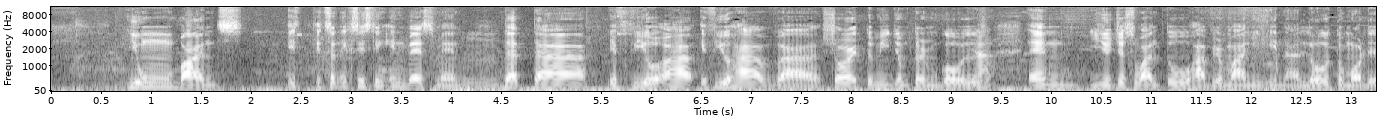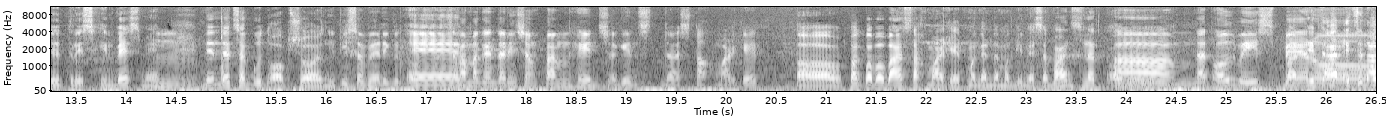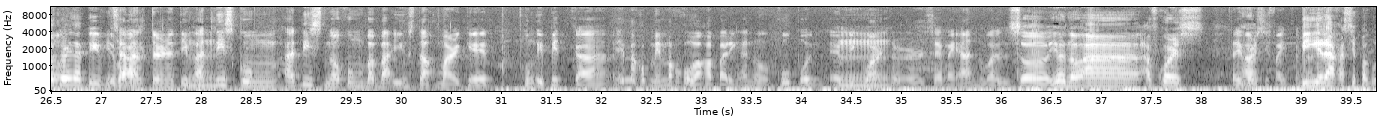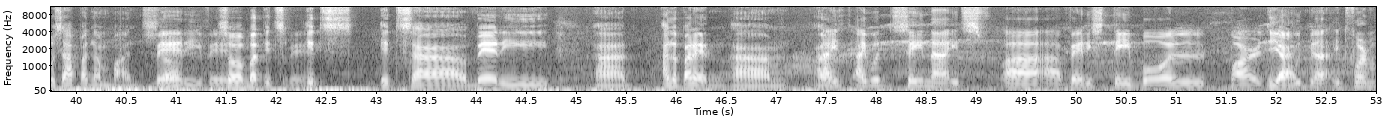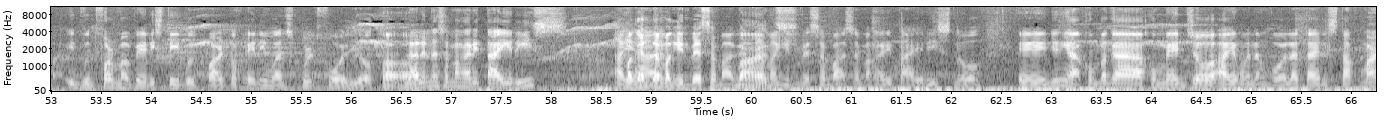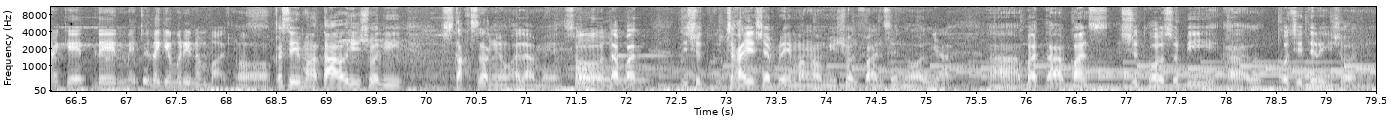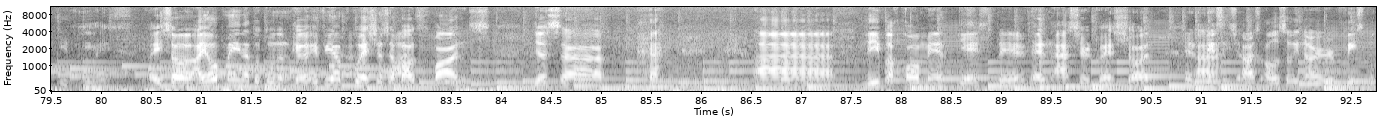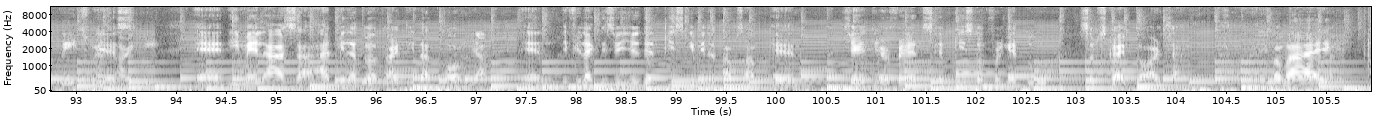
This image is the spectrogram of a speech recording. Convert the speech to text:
yung bonds it, it's an existing investment Mhm. that uh, if you uh, if you have uh, short to medium term goals Yeah. and you just want to have your money in a low to moderate risk investment Mm. then that's a good option. It is a very good option. And- Saka maganda rin siyang pang-hedge against the stock market. Oo, pag pababa ang stock market, maganda mag-invest sa bonds, not always. Um, not always, But pero it's a- it's an alternative, di It's ba? an alternative. At Mm. least kung at least no, kung baba yung stock market, kung ipit ka, eh maku- may makukuha ka pa rin ano, coupon every Mm. quarter or semi-annual. so, yun, no, ah, of course, Diversified ka ba? Bihira kasi pag-usapan ng bonds, Very, no? very, So, but it's very. it's it's uh, very uh, ano pa rin um uh, I I would say na it's uh, a very stable part. Yeah. It would be a- it form it would form a very stable part of anyone's portfolio. Oo. Lalo na sa mga retirees. Ayan, Maganda mag-invest sa maganda bonds. mag-invest sa bonds sa mga retirees, no? And yun nga, kumbaga kung medyo ayaw mo ng volatile stock market, then medyo lagyan mo rin ng bonds. Oo. Kasi yung mga tao usually stocks lang yung alam eh. So Oo. dapat they should tsaka yun, syempre yung mga mutual funds and all. Yep. Uh, but uh, bonds should also be uh, consideration. It okay. is. Okay, so I hope may natutunan kayo. If you have questions about bonds, just uh, uh, leave a comment Yes, there. and ask your question. And Uh, message us also in our Facebook page, Wealth Yes. Archie. and email us uh, admin at wealtharchy.com. Yep. And if you like this video, then please give it a thumbs up and share it to your friends. And please don't forget to subscribe to our channel. Okay, bye-bye.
